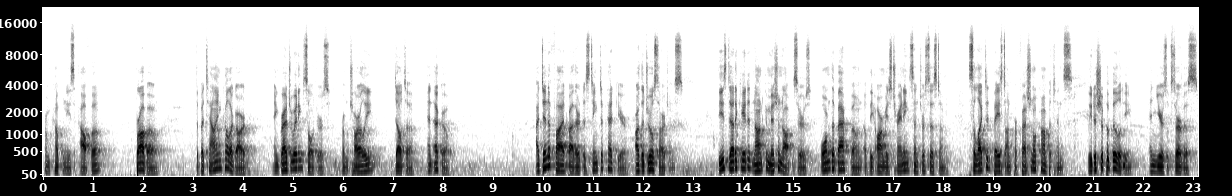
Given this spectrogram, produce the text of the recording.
from companies Alpha, Bravo, the Battalion Color Guard, and graduating soldiers from Charlie, Delta, and Echo. Identified by their distinctive headgear are the drill sergeants. These dedicated non-commissioned officers form the backbone of the Army's training center system, selected based on professional competence, leadership ability, and years of service.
